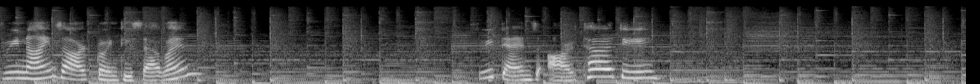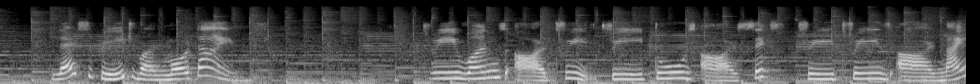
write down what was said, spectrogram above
Three nines are 27. Three tens are 30. Let's repeat one more time. Three ones are three, three twos are six, three threes are nine,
